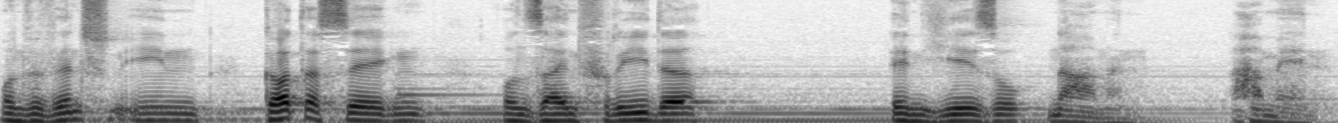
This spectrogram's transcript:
Und wir wünschen Ihnen Gottes Segen und sein Friede in Jesu Namen. Amen.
